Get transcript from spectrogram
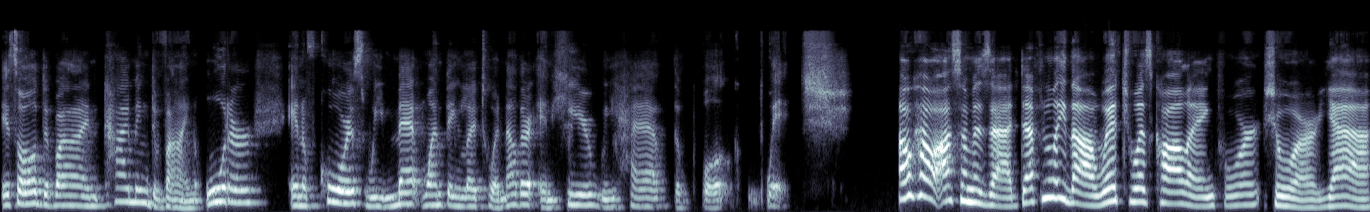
it's all divine timing, divine order. And of course, we met, one thing led to another. And here we have the book, Witch. Oh, how awesome is that? Definitely the witch was calling for sure. Yeah.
